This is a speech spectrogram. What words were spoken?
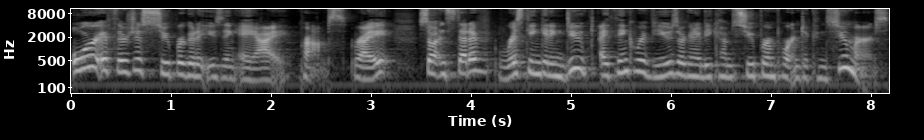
or if they're just super good at using AI prompts, right? So instead of risking getting duped, I think reviews are going to become super important to consumers.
